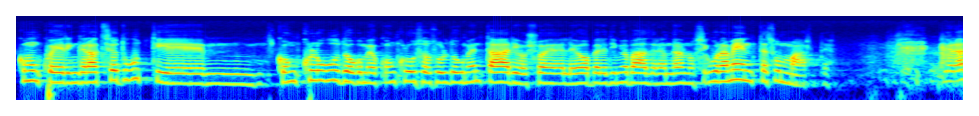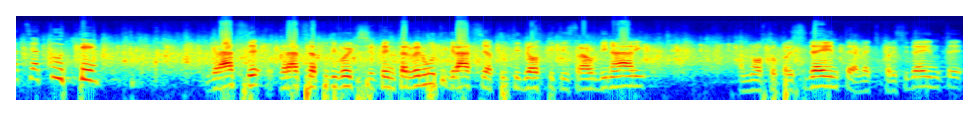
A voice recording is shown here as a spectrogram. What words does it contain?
Comunque ringrazio tutti e mh, concludo come ho concluso sul documentario, cioè le opere di mio padre andranno sicuramente su Marte. Grazie a tutti. Grazie, grazie a tutti voi che siete intervenuti, grazie a tutti gli ospiti straordinari, al nostro Presidente, all'ex Presidente,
